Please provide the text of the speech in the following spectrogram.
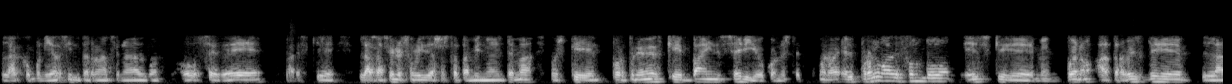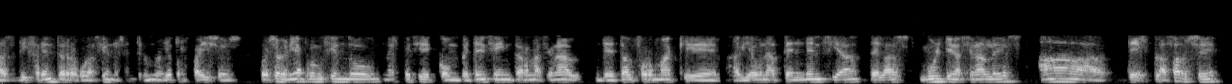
la comunidad internacional, bueno, OCDE, parece que las Naciones Unidas está también en el tema, pues que por primera vez que va en serio con este. Bueno, el problema de fondo es que, bueno, a través de las diferentes regulaciones entre unos y otros países, pues se venía produciendo una especie de competencia internacional de tal forma que había una tendencia de las multinacionales a desplazarse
